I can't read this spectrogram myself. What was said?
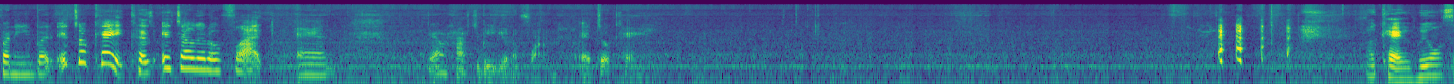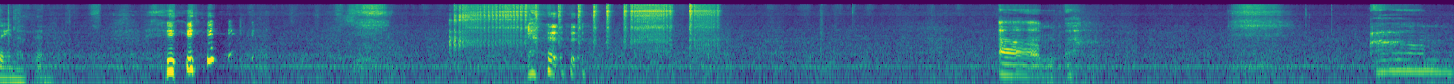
funny, but it's okay because it's a little flag and they don't have to be uniform. It's okay. okay, we won't say nothing. um um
